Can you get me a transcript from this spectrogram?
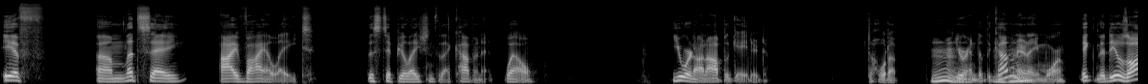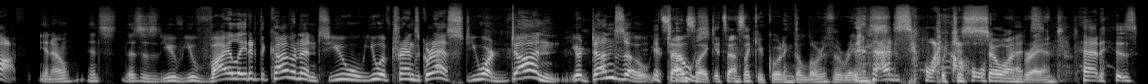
if, um, let's say, I violate the stipulations of that covenant. Well, you are not obligated to hold up Hmm. your end of the covenant Mm-hmm. anymore. It, the deal's off. You know, it's this is you've you've violated the covenant. You you have transgressed. You are done. You're donezo. You're It sounds toast. like it sounds like you're quoting the Lord of the Rings. That's wow. Which is so on brand. That is,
